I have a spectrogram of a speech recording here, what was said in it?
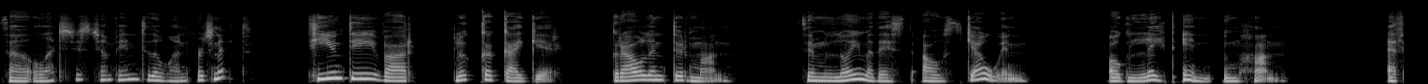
So let's just jump into the one for tonight. Tíundi var glukkagægir, grálendur mann, sem laumaðist á skjáin og leitt inn um hann. Ef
